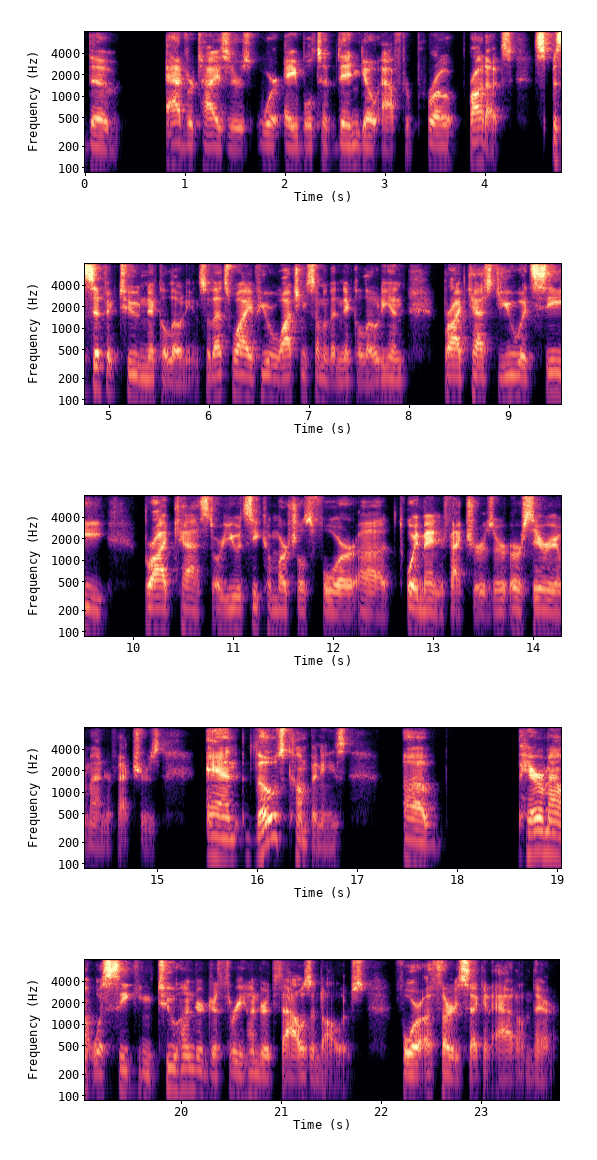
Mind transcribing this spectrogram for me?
the advertisers were able to then go after pro products specific to Nickelodeon. So that's why if you were watching some of the Nickelodeon broadcast, you would see broadcast or you would see commercials for uh, toy manufacturers or, or cereal manufacturers. And those companies uh, Paramount was seeking two hundred to three hundred thousand dollars for a thirty second ad on there.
